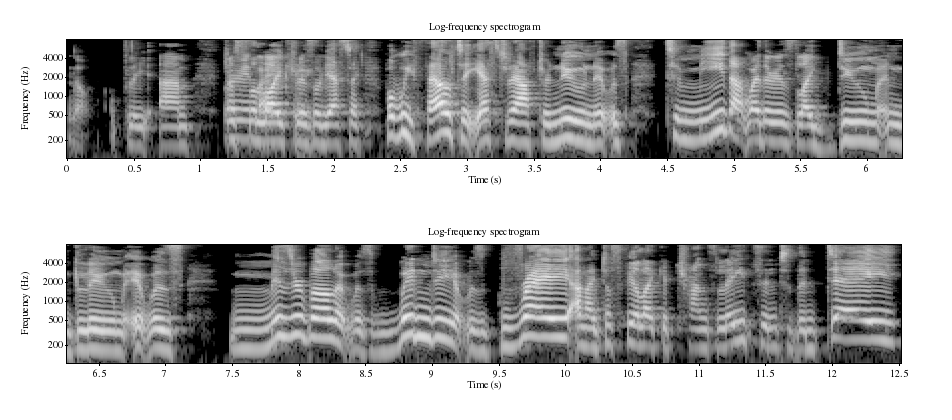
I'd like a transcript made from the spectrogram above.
No. Hopefully, um, just Very the light light drizzle yesterday. But we felt it yesterday afternoon. It was to me that weather is like doom and gloom. It was miserable. It was windy. It was grey, and I just feel like it translates into the day.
